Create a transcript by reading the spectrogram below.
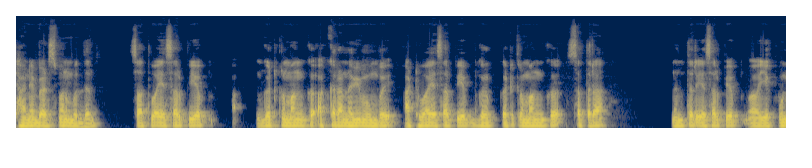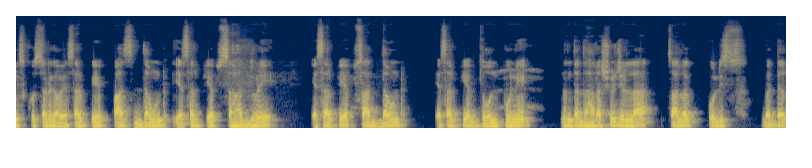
ठाणे बॅट्समॅनबद्दल सातवा एस आर पी एफ गट क्रमांक अकरा नवी मुंबई. आठवा एस आर पी एफ गट क्रमांक सतरा. नंतर एस आर पी एफ एकोणीस Kusadgaon. S R P F पाच Daund. S R P F सहा Dhule. S R P F सात Daund. S R P F दोन पुणे नंतर धाराशिव जिल्हा चालक पोलीसबद्दल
